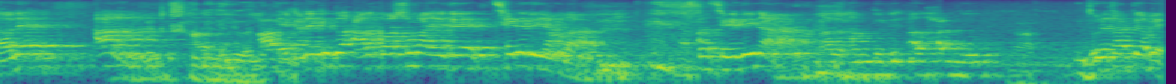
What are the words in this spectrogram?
তাহলে আল। এখানে কিন্তু আল করার সময় যে ছেড়ে দিই আমরা। আচ্ছা ছেড়ে দিই না? আলহামদুলিল্লাহ আলহামদু ধরে থাকতে হবে।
